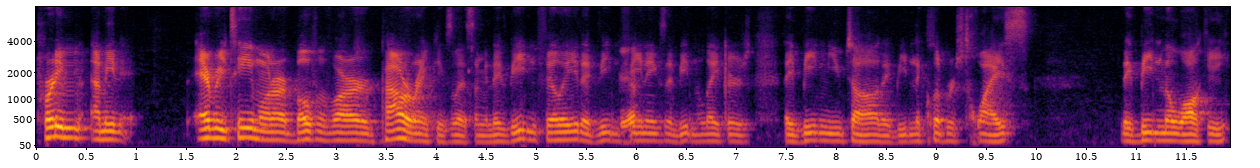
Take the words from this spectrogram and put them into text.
pretty. I mean, every team on our both of our power rankings list. I mean, they've beaten Philly, they've beaten yeah. Phoenix, they've beaten the Lakers, they've beaten Utah, they've beaten the Clippers twice, they've beaten Milwaukee.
